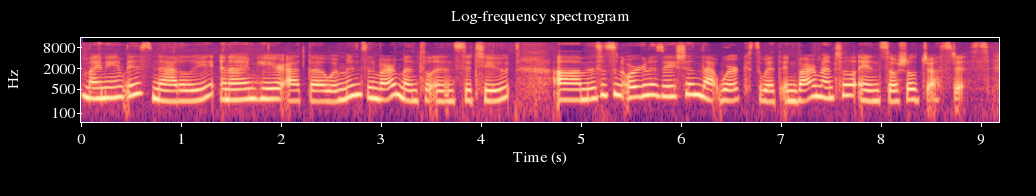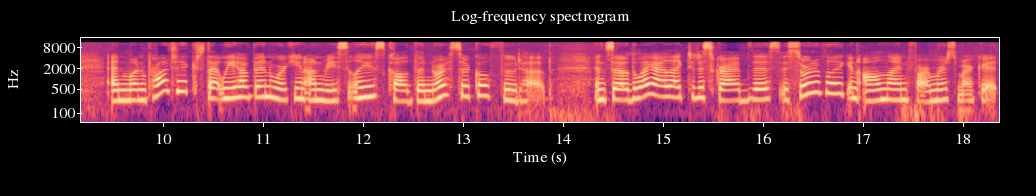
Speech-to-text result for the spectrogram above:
my name is Natalie and I'm here at the Women's Environmental Institute. Um, this is an organization that works with environmental and social justice. And one project that we have been working on recently is called the North Circle Food Hub. And so the way I like to describe this is sort of like an online farmer's market.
